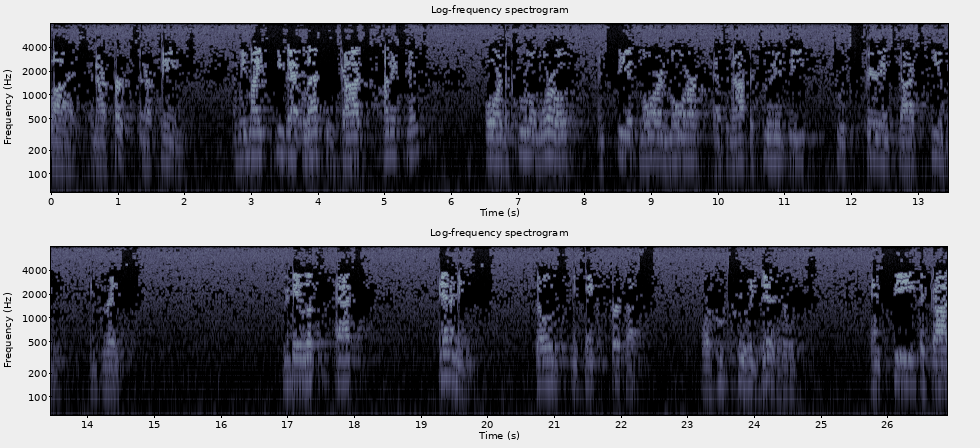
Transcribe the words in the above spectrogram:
lives and our hurts and our pains, and we might see that less as God's punishment or the cruel world and see it more and more as an opportunity to experience God's healing and grace. We may look at enemies, those we think hurt us or who truly did hurt us, and see that God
